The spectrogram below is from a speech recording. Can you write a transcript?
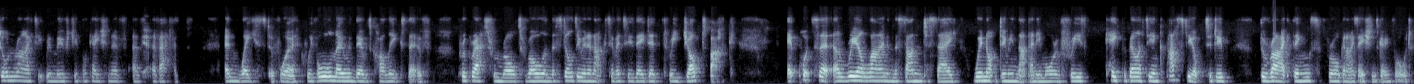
done right, it removes duplication of, of, yeah. of effort and waste of work. We've all known those colleagues that have progressed from role to role and they're still doing an activity they did three jobs back. It puts a, a real line in the sand to say, we're not doing that anymore and frees capability and capacity up to do the right things for organisations going forward.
